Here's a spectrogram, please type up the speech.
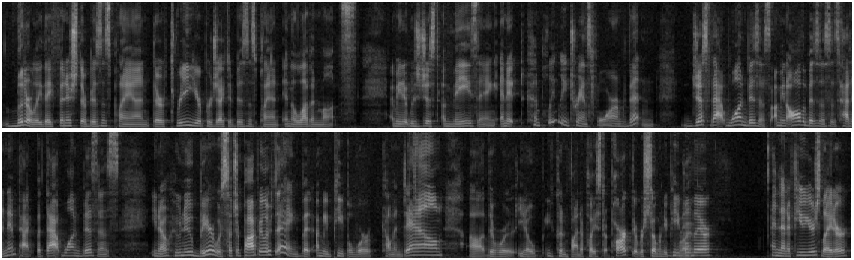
literally, they finished their business plan, their three-year projected business plan in 11 months. I mean, it was just amazing, and it completely transformed Vinton. Just that one business. I mean, all the businesses had an impact, but that one business, you know, who knew beer was such a popular thing? But I mean, people were coming down. Uh, there were, you know, you couldn't find a place to park. There were so many people Right. there. And then a few years later,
